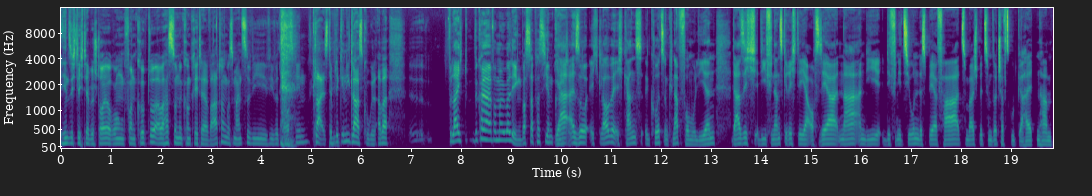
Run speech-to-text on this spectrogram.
hinsichtlich der Besteuerung von Krypto, aber hast du eine konkrete Erwartung? Was meinst du, wie, wie wird es ausgehen? Klar, ist der Blick in die Glaskugel, aber äh, vielleicht, wir können ja einfach mal überlegen, was da passieren könnte. Ja, also ich glaube, ich kann es kurz und knapp formulieren. Da sich die Finanzgerichte ja auch sehr nah an die Definitionen des BFH zum Beispiel zum Wirtschaftsgut gehalten haben,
